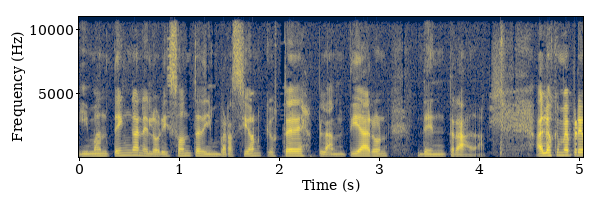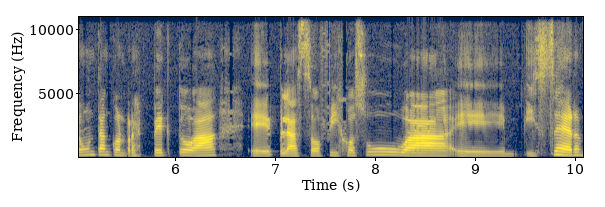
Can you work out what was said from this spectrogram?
y mantengan el horizonte de inversión que ustedes plantearon de entrada. A los que me preguntan con respecto a eh, plazo fijo suba eh, y ser,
